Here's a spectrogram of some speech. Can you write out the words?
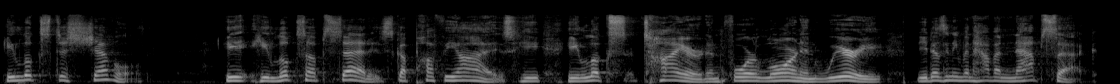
He looks disheveled. He, he looks upset. He's got puffy eyes. He, he looks tired and forlorn and weary. He doesn't even have a knapsack.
